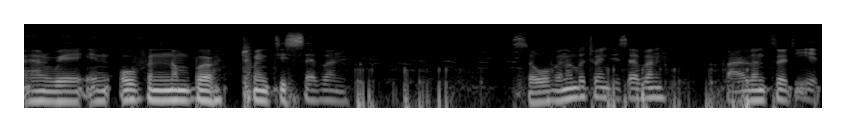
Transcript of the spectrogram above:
And we're in over number 27. So over number 27, Farrell on 38.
